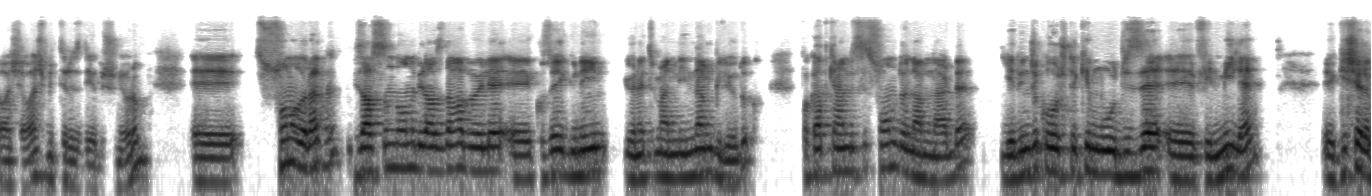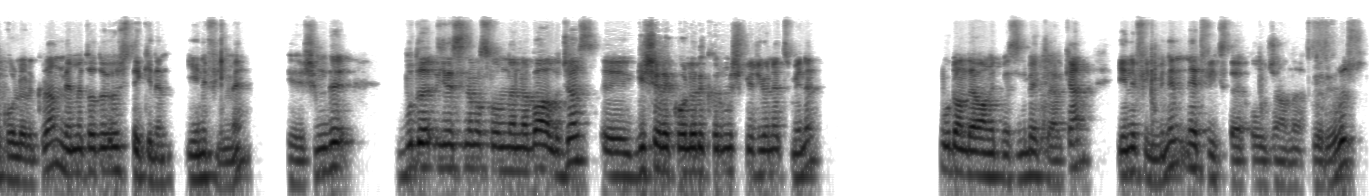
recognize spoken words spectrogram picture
yavaş yavaş bitiririz diye düşünüyorum. E, son olarak biz aslında onu biraz daha böyle e, Kuzey Güney'in yönetmenliğinden biliyorduk. Fakat kendisi son dönemlerde 7. Koğuş'taki Mucize e, filmiyle e, gişe rekorları kıran Mehmet Adı Öztekin'in yeni filmi. E, şimdi bu da yine sinema salonlarına bağlayacağız. E, gişe rekorları kırmış bir yönetmenin buradan devam etmesini beklerken yeni filminin Netflix'te olacağını görüyoruz.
